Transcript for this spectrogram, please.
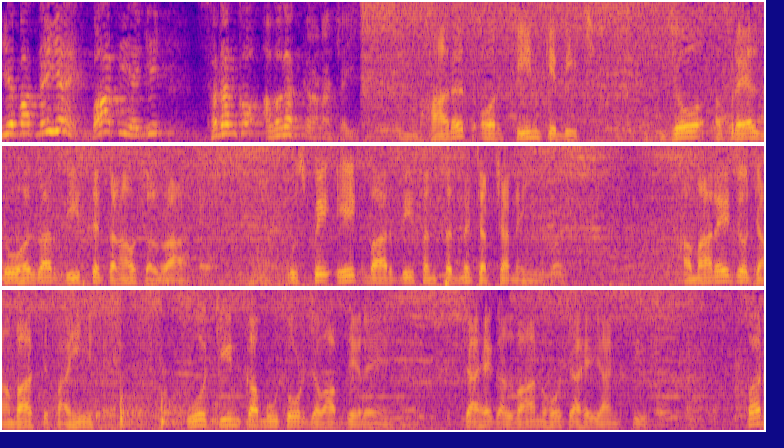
ये बात नहीं है, बात यह है कि सदन को अवगत कराना चाहिए। भारत और चीन के बीच जो अप्रैल 2020 से तनाव चल रहा है उस पर एक बार भी संसद में चर्चा नहीं हुई। हमारे जो जांबाज सिपाही हैं, वो चीन का मुँह तोड़ जवाब दे रहे हैं, चाहे गलवान हो, चाहे यांगसी हो। पर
